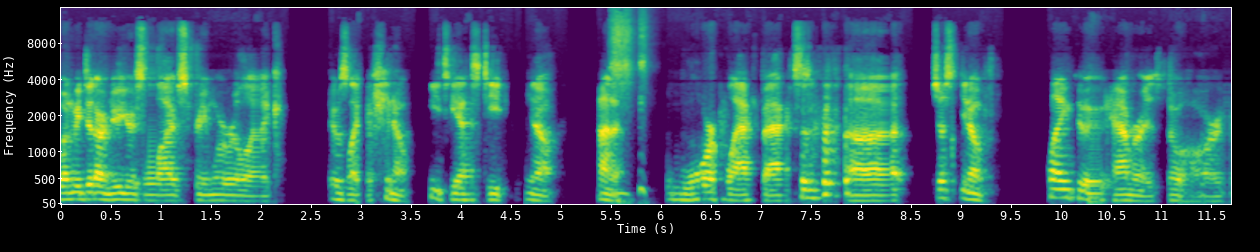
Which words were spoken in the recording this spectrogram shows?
when we did our new year's live stream we were like it was like you know ptsd you know kind of war flashbacks. Uh just you know playing to a camera is so hard.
